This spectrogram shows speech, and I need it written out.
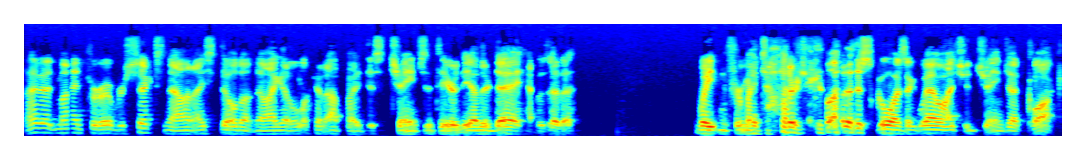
I've had mine for over six now, and I still don't know. I got to look it up. I just changed it here the other day. I was at a waiting for my daughter to go out of the school. I was like, well, I should change that clock.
